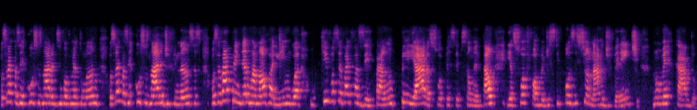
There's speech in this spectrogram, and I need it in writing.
Você vai fazer cursos na área de desenvolvimento humano, você vai fazer cursos na área de finanças, você vai aprender uma nova língua. O que você vai fazer para ampliar a sua percepção mental e a sua forma de se posicionar diferente no mercado?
